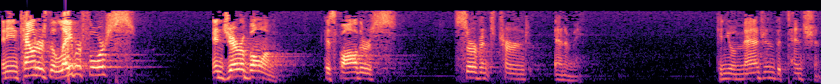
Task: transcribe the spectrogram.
And he encounters the labor force and Jeroboam, his father's servant turned enemy. Can you imagine the tension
